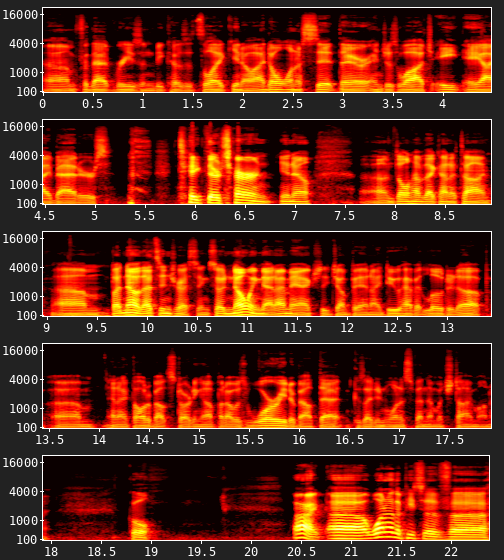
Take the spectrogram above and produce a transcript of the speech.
um, for that reason because it's like, you know, I don't want to sit there and just watch eight AI batters take their turn, you know. Um, don't have that kind of time. Um, but no, that's interesting. So knowing that, I may actually jump in. I do have it loaded up, um, and I thought about starting up, but I was worried about that because I didn't want to spend that much time on it. Cool. All right. Uh, one other piece of uh,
